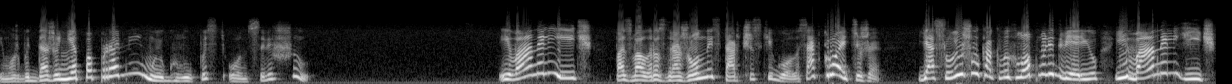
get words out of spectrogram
и, может быть, даже непоправимую глупость он совершил. «Иван Ильич!» — позвал раздраженный старческий голос. «Откройте же!» Я слышал, как вы хлопнули дверью. Иван Ильич!»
